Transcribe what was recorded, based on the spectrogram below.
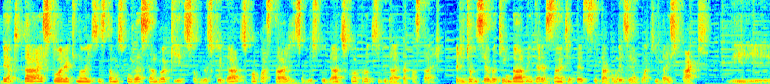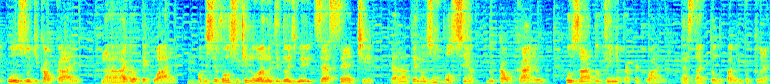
dentro da história que nós estamos conversando aqui sobre os cuidados com a pastagem, sobre os cuidados com a produtividade da pastagem, a gente observa aqui um dado interessante, até citar como exemplo aqui da SPAC, de uso de calcário na agropecuária. Hum. Observou-se que no ano de 2017 era apenas 1% do calcário usado vinha para a pecuária, o restante todo para a agricultura.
